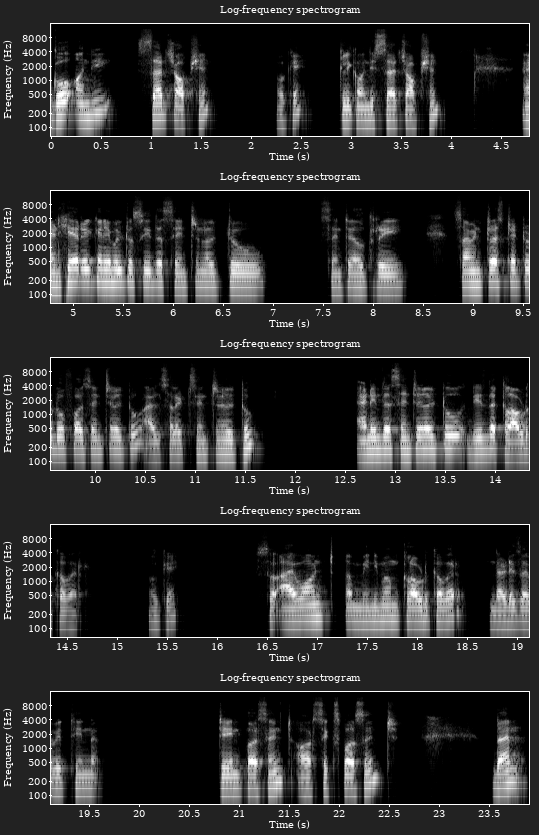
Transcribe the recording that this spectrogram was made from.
go on the search option. Okay, click on the search option. And here you can able to see the Sentinel-2, Sentinel-3. So I'm interested to do for Sentinel-2. I'll select Sentinel-2. And in the Sentinel-2, this is the cloud cover. Okay. So I want a minimum cloud cover that is a within 10% or 6%. Then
